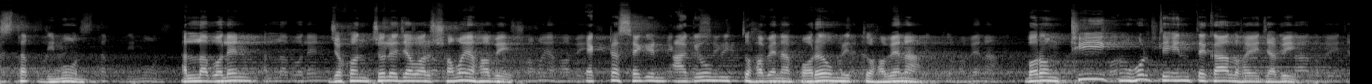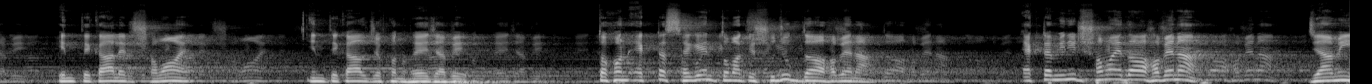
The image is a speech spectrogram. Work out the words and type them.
ইস্তাকদিমুন আল্লাহ বলেন আল্লাহ বলেন, যখন চলে যাওয়ার সময় হবে একটা সেকেন্ড আগেও মৃত্যু হবে না, পরেও মৃত্যু হবে না। বরং ঠিক মুহূর্তে ইন্তেকাল হয়ে যাবে। ইন্তেকালের সময়, ইন্তেকাল যখন হয়ে যাবে, তখন একটা সেকেন্ড তোমাকে সুযোগ দেওয়া হবে না। একটা মিনিট সময় দেওয়া হবে না যে আমি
